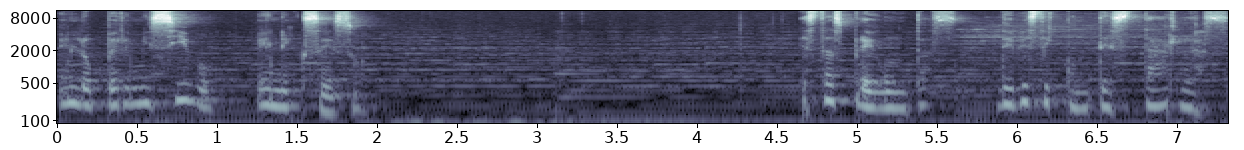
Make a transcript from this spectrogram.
en lo permisivo en exceso. Estas preguntas debes de contestarlas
